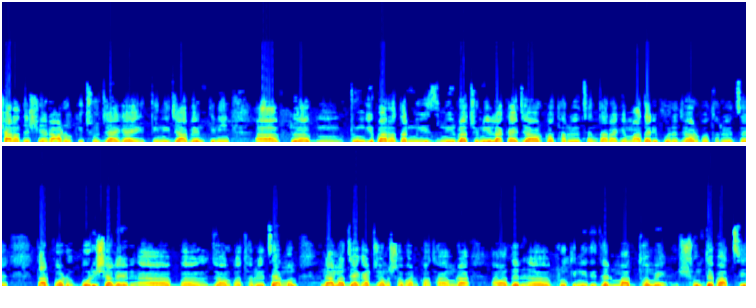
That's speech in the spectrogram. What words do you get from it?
সারা দেশের আরও কিছু জায়গায় তিনি যাবেন। তিনি টুঙ্গিপাড়া তার নিজ নির্বাচনী এলাকায় যাওয়ার কথা রয়েছেন, তার আগে মাদারীপুরে যাওয়ার কথা রয়েছে, তারপর বরিশালের যাওয়ার কথা রয়েছে, এমন নানা জায়গার জনসভার কথা আমরা আমাদের প্রতিনিধিদের মাধ্যমে শুনতে পাচ্ছি,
